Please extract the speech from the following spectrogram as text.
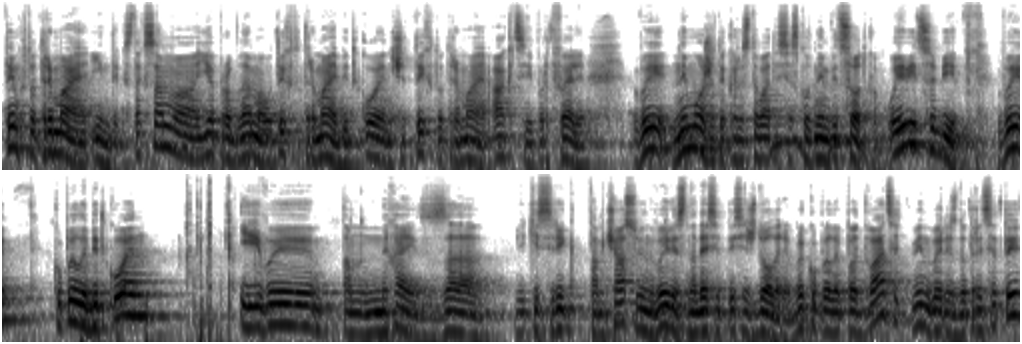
тим, хто тримає індекс. Так само є проблема у тих, хто тримає біткоін, чи тих, хто тримає акції, портфелі. Ви не можете користуватися складним відсотком. Уявіть собі, ви купили біткоін, і ви там нехай за якийсь рік там часу він виріс на 10 тисяч доларів. Ви купили по 20, він виріс до 30.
